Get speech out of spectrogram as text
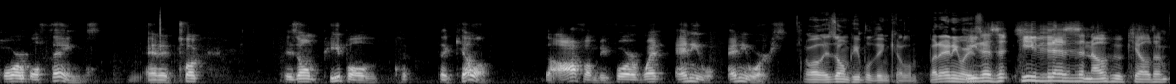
horrible things, and it took his own people to, to kill him, to off him before it went any any worse. Well, his own people didn't kill him, but He doesn't. He doesn't know who killed him.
